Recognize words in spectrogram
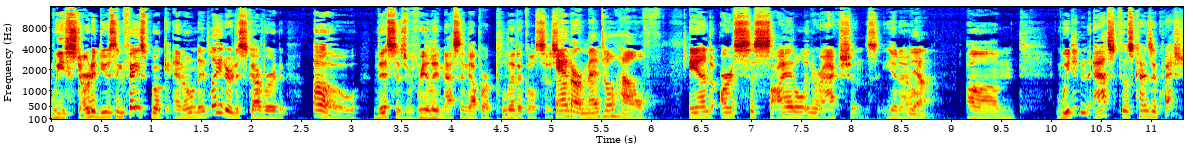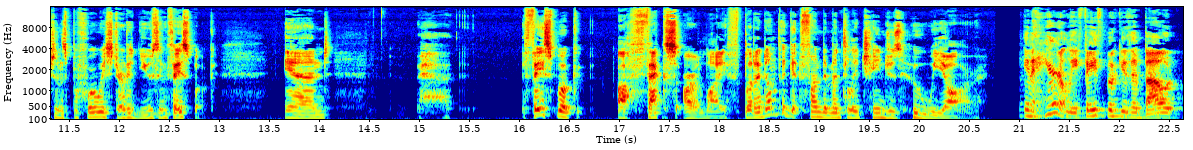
we started using Facebook and only later discovered, oh, this is really messing up our political system and our mental health and our societal interactions, you know. Yeah. Um, we didn't ask those kinds of questions before we started using Facebook. And Facebook affects our life, but I don't think it fundamentally changes who we are. inherently facebook is about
